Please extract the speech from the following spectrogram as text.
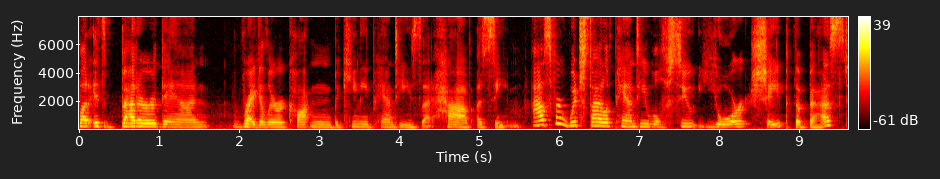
but it's better than regular cotton bikini panties that have a seam. As for which style of panty will suit your shape the best,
